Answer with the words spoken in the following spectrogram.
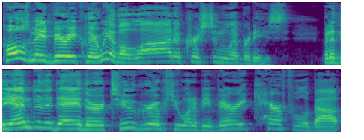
Paul's made very clear we have a lot of Christian liberties. But at the end of the day, there are two groups you want to be very careful about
